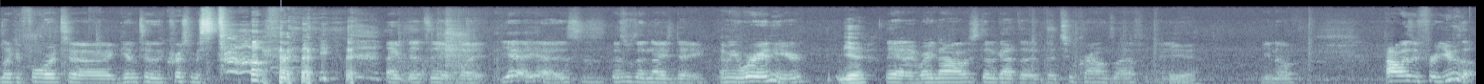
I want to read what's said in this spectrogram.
looking forward to getting to the Christmas stuff. like that's it. But yeah, yeah, this is this was a nice day. I mean, we're in here. Yeah. Yeah, right now we still got the the two crowns left. and, Yeah. You know, how is it for you though?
